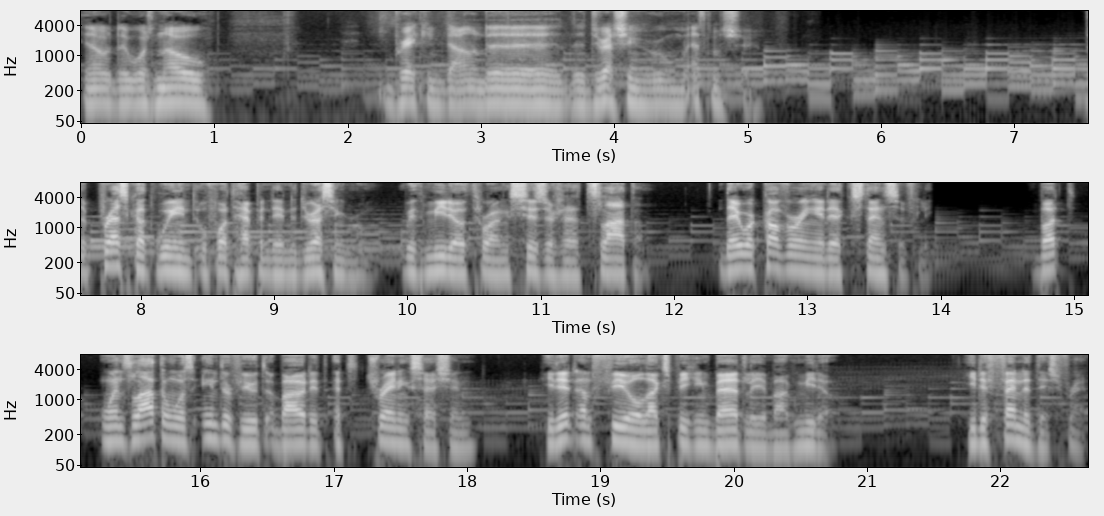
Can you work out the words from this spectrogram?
You know, there was no breaking down the, the dressing room atmosphere. The press got wind of what happened in the dressing room, with Mido throwing scissors at Zlatan. They were covering it extensively. But when Zlatan was interviewed about it at the training session, he did not feel like speaking badly about Mido. He defended his friend.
